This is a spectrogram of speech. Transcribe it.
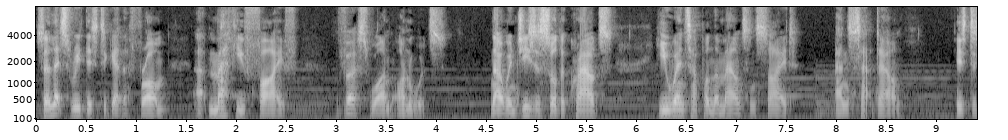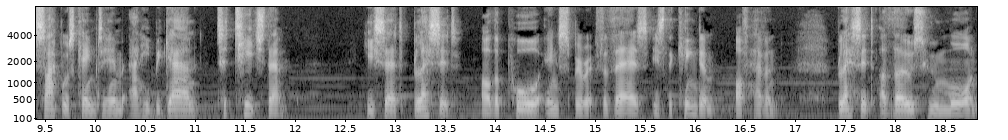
So let's read this together from uh, Matthew 5, verse 1 onwards. Now, when Jesus saw the crowds, he went up on the mountainside and sat down. His disciples came to him, and he began to teach them. He said, Blessed are the poor in spirit, for theirs is the kingdom of heaven. Blessed are those who mourn,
